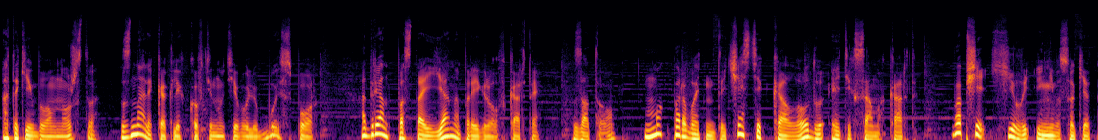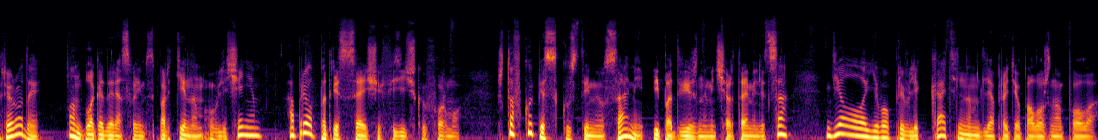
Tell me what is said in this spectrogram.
а таких было множество, знали, как легко втянуть его любой спор. Адриан постоянно проигрывал в карты. Зато мог порвать на той части колоду этих самых карт. Вообще, хилый и невысокий от природы, он благодаря своим спортивным увлечениям обрел потрясающую физическую форму, что в купе с густыми усами и подвижными чертами лица делало его привлекательным для противоположного пола.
